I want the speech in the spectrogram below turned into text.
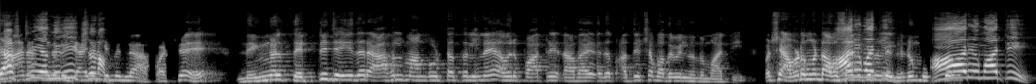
രാഷ്ട്രീയ നിരീക്ഷണം? പക്ഷേ നിങ്ങൾ തെറ്റ് ചെയ്ത രാഹുൽ മാങ്കൂട്ടത്തിനെ അവർ പാർട്ടി അതായത് അധ്യക്ഷ പദവിയിൽ നിന്ന് മാറ്റി. പക്ഷെ അവിടെ കൊണ്ട് ആര് മാറ്റി? ആര് മാറ്റി?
